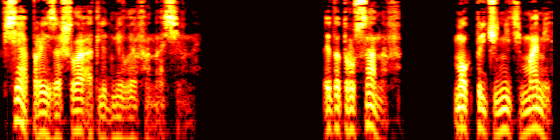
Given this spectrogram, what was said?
вся произошла от Людмилы Афанасьевны. Этот Русанов мог причинить маме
